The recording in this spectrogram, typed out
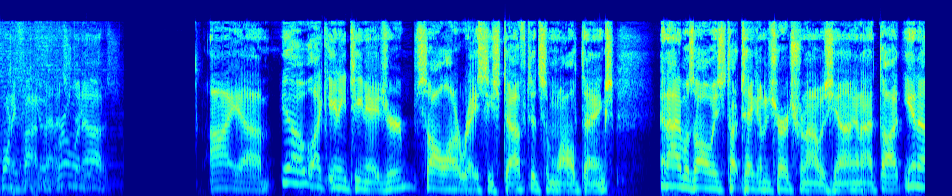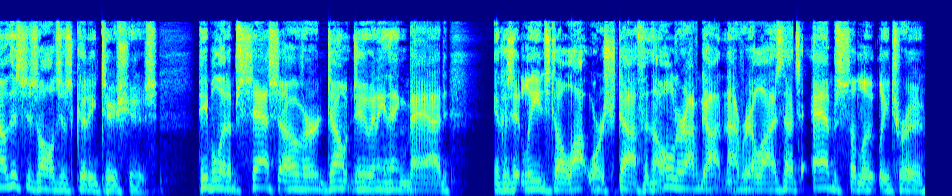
25 minutes. Growing up, I, uh, you know, like any teenager, saw a lot of racy stuff, did some wild things. And I was always taken to church when I was young, and I thought, you know, this is all just goody two-shoes. People that obsess over don't do anything bad because it leads to a lot worse stuff. And the older I've gotten, I've realized that's absolutely true.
